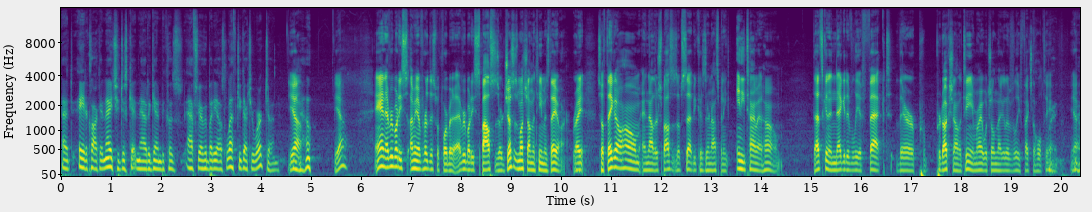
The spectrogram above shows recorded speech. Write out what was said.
at eight o'clock at night you're just getting out again because after everybody else left, you got your work done. you Yeah. know? Yeah. And everybody's, I mean, I've heard this before, but everybody's spouses are just as much on the team as they are, right? So if they go home and now their spouse is upset because they're not spending any time at home, that's going to negatively affect their pr- production on the team, right? Which will negatively affect the whole team. Right, Yeah.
